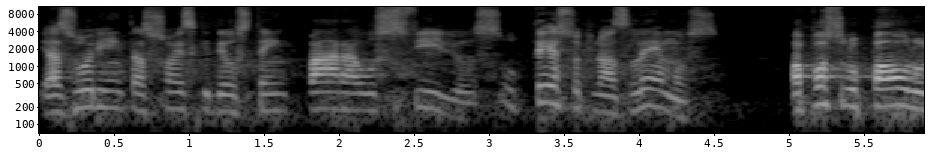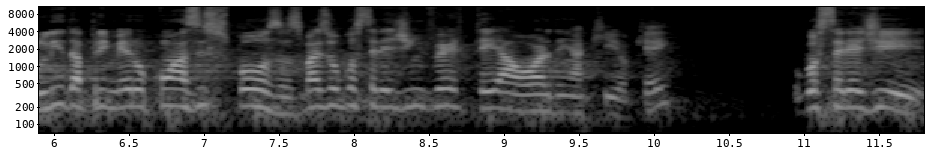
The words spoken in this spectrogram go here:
E as orientações que Deus tem para os filhos. O texto que nós lemos, o apóstolo Paulo lida primeiro com as esposas, mas eu gostaria de inverter a ordem aqui, ok? Eu gostaria de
